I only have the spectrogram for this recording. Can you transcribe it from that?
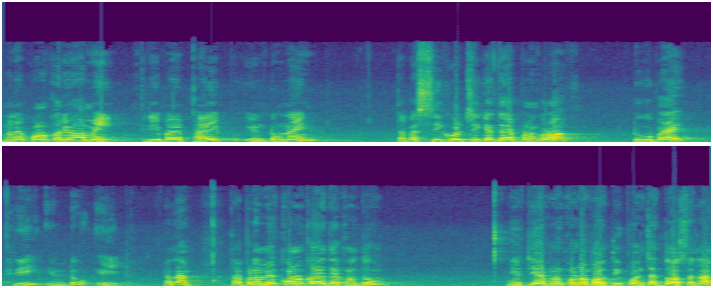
मैंने कौन करवा आम three by five into nine तापर सी कर two by three into eight है तापर आम कौन क्या देखूँ ये आप कौन हम दुई पंचा दस है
